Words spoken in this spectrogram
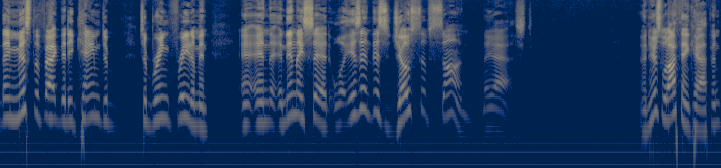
they miss the fact that he came to to bring freedom. And and and then they said well isn't this joseph's son? They asked. And here's what i think happened.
